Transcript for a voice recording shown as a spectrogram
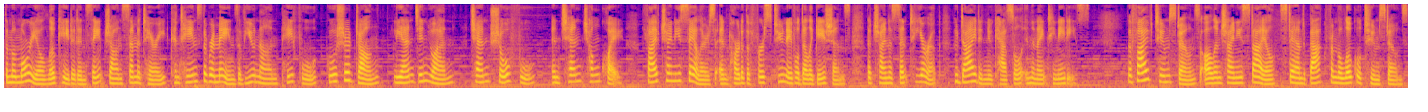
The memorial, located in St. John's Cemetery, contains the remains of Yuan Peifu, Gu Shizhong, Lian Jinyuan, Chen Shoufu, and Chen Chenghui, five Chinese sailors and part of the first two naval delegations that China sent to Europe who died in Newcastle in the 1980s. The five tombstones, all in Chinese style, stand back from the local tombstones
